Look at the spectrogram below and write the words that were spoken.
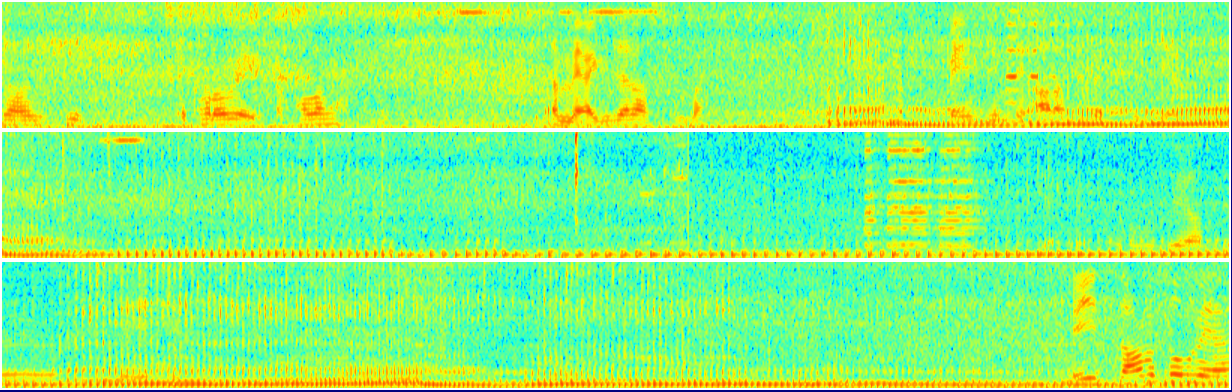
şu anki ekonomi falan yanmaya güzel aslında. Benzinli araçlar için diye. Kırmızı yandı. bir de yeşil. Reis sağ mı sol mu ya?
